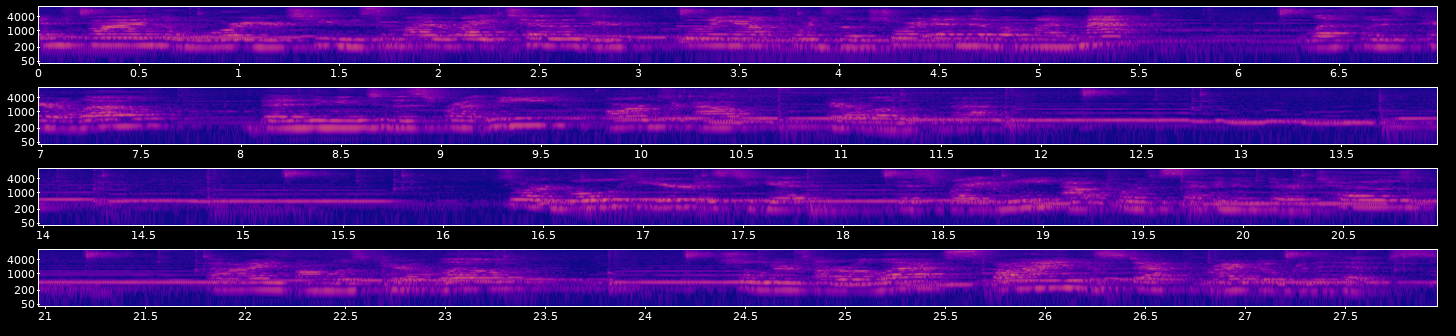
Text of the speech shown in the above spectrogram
And find a warrior two. So my right toes are going out towards the short end of my mat. Left foot is parallel, bending into this front knee. Arms are out, parallel with the mat. So our goal here is to get right knee out towards the second and third toes. Thighs almost parallel. Shoulders are relaxed. Spine is stacked right over the hips.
